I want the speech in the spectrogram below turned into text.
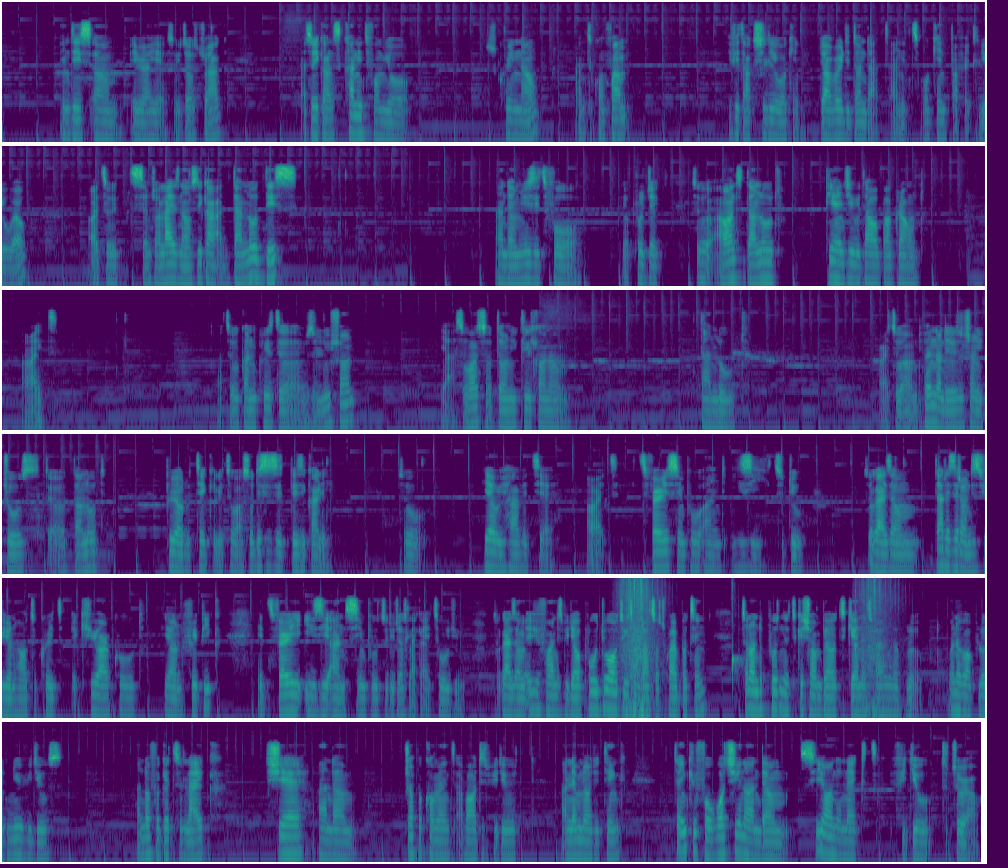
in this um, area here. So you just drag and so you can scan it from your screen now and to confirm if it's actually working. They have already done that and it's working perfectly well. Alright so it's centralized now. So you can download this and um, use it for your project. So I want to download PNG without background. Alright so we can increase the resolution. Yeah so once you're done you click on um, download. Alright so um depending on the resolution you chose the download period will take a little while. So this is it basically. So here we have it here. Alright it's very simple and easy to do. So guys um that is it on this video on how to create a qr code here on freepik it's very easy and simple to do just like i told you. So guys um if you found this video helpful do all to hit that subscribe button. Turn on the post notification bell to get notified when upload whenever I upload new videos. And don't forget to like share and um, drop a comment about this video and let me know what you think. Thank you for watching and um, see you on the next video tutorial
